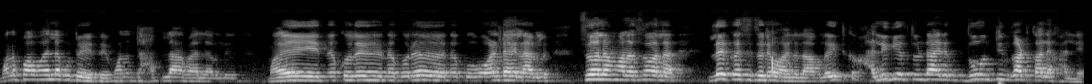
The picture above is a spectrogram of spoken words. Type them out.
मला पावायला कुठं येतंय? मला धाप लागायला लागलं. माय नको रे नको र नको ओरडायला लागलं. सोला मला सोला. लय कसं तरी व्हायला लागलं. इतकं खाली गेलतो डायरेक्ट दोन तीन गाठकाल्या खाल्ल्या.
